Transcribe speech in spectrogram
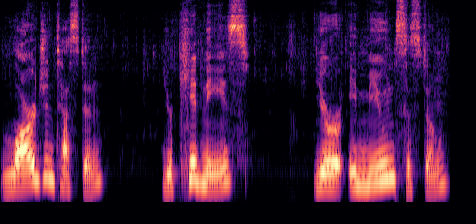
large intestine, your kidneys, your immune system,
